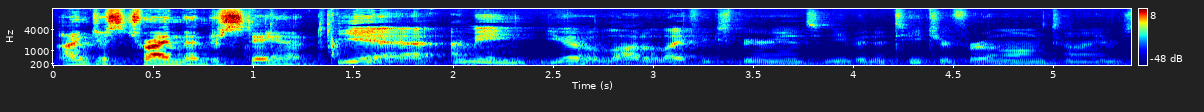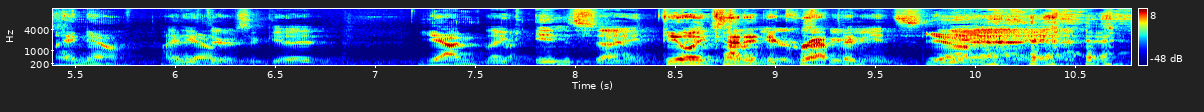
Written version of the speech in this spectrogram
I'm just trying to understand. yeah. I mean, you have a lot of life experience, and you've been a teacher for a long time. so I know. I, I think know. there's a good Yeah, I'm like insight. feeling kind of decrepit. experience. Yeah. yeah, yeah.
